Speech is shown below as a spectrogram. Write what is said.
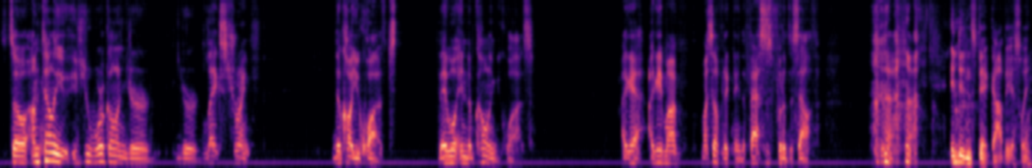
So I'm telling you, if you work on your your leg strength, they'll call you quads. They will end up calling you quads. I get I gave my myself a nickname, the fastest foot of the south. It didn't stick, obviously,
